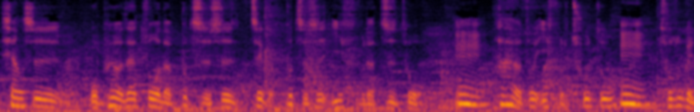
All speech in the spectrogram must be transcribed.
像是我朋友在做的，不只是这个，不只是衣服的制作，嗯。他还有做衣服的出租，嗯，出租给，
